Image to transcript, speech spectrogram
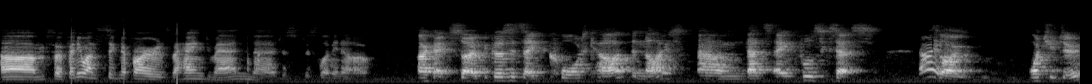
Um, so if anyone's signifier is the Hanged Man, uh, just just let me know. Okay. So because it's a court card, the knight, um, that's a full success. Nice. So what you do,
